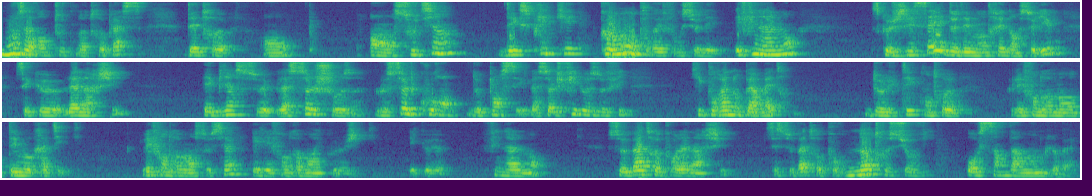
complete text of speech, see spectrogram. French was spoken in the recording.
nous avons toute notre place d'être en, en soutien, d'expliquer comment on pourrait fonctionner. Et finalement, ce que j'essaye de démontrer dans ce livre, c'est que l'anarchie est bien la seule chose, le seul courant de pensée, la seule philosophie qui pourra nous permettre de lutter contre l'effondrement démocratique, l'effondrement social et l'effondrement écologique. Et que finalement, se battre pour l'anarchie, c'est se battre pour notre survie au sein d'un monde global.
